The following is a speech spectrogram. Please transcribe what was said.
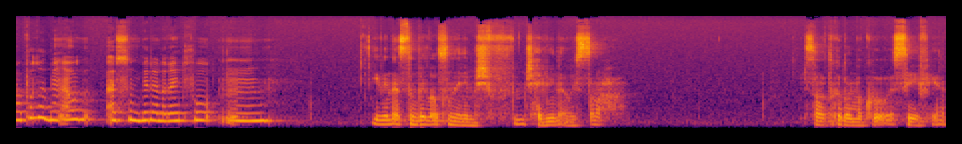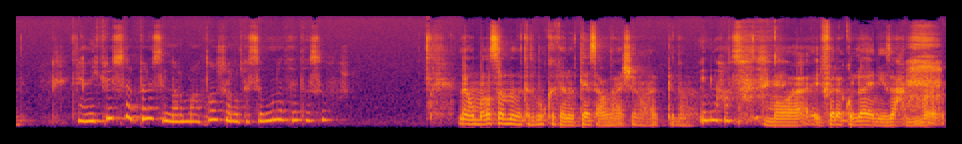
أعتقد من أول أستون فيلا لغاية فوق even استون فيلا أصلا يعني مش مش حلوين قوي الصراحة. بس أعتقد هم safe يعني. يعني كريستال بالاس ال 14 وكسبونا 3-0 لا هم أصلا لما كسبوك كانوا التاسع ولا العاشر أو حاجة كده. إيه اللي حصل؟ ما هو الفرقة كلها يعني زحمة.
